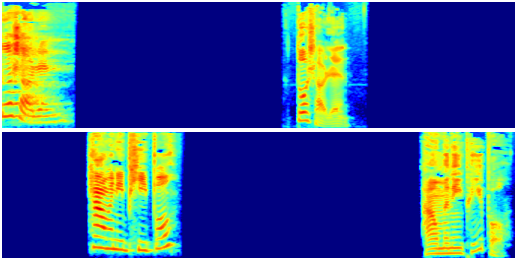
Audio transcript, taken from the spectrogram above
多少人？多少人？How many people? How many people?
